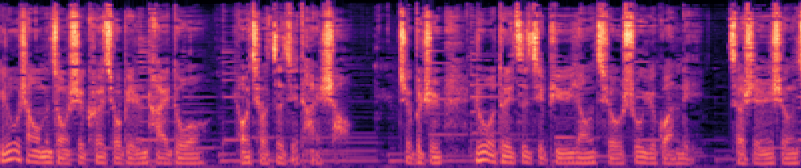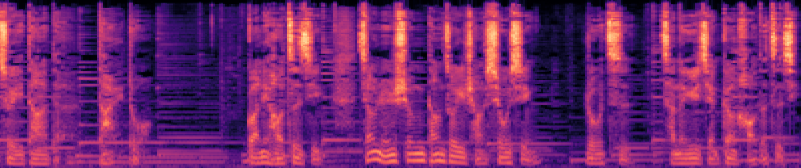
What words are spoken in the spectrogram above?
一路上我们总是苛求别人太多，要求自己太少。却不知，若对自己疲于要求、疏于管理，则是人生最大的怠惰。管理好自己，将人生当做一场修行，如此才能遇见更好的自己。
